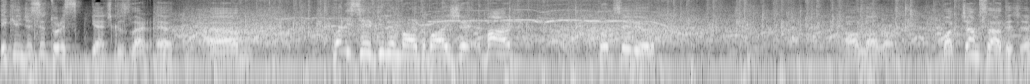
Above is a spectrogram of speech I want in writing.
İkincisi turist genç kızlar. Evet. Um, hani sevgilin vardı Bayce? Var. Çok seviyorum. Allah Allah. Bakacağım sadece.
